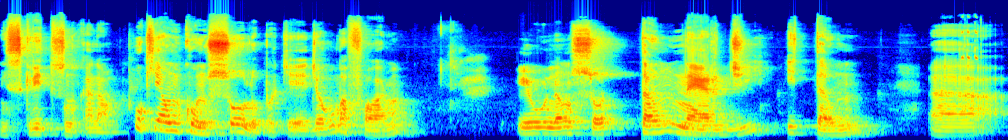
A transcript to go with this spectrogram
inscritos no canal. O que é um consolo, porque de alguma forma eu não sou tão nerd e tão. Uh,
